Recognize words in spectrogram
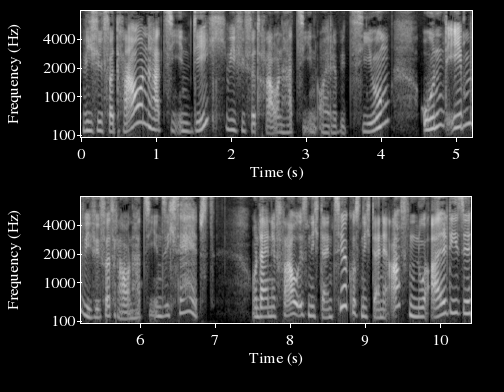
Wie viel Vertrauen hat sie in dich? Wie viel Vertrauen hat sie in eure Beziehung? Und eben, wie viel Vertrauen hat sie in sich selbst? Und deine Frau ist nicht dein Zirkus, nicht deine Affen. Nur all diese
